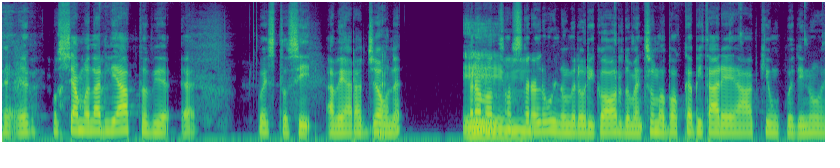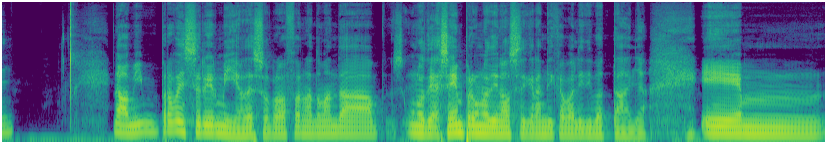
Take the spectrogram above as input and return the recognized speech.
eh, possiamo dargli atto che eh, questo sì, aveva ragione. Però non so se era ehm lui, non me lo ricordo, ma insomma può capitare a chiunque di noi. No, mi provo a inserirmi io, adesso provo a fare una domanda, uno de- sempre uno dei nostri grandi cavalli di battaglia. E, ehm,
